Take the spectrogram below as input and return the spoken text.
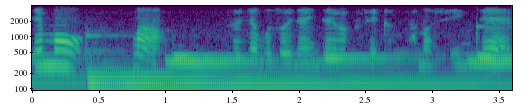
でもまあそれでもそれなりに大学生活楽しんで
